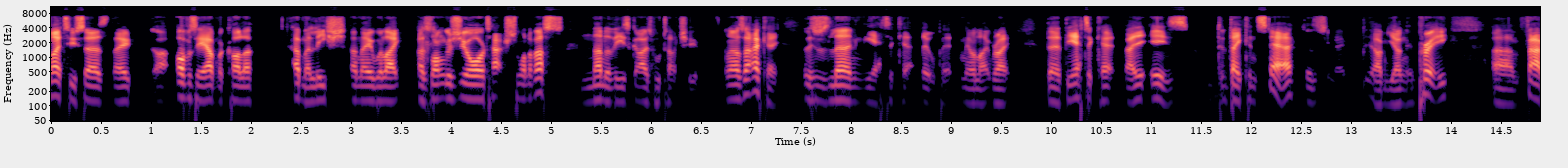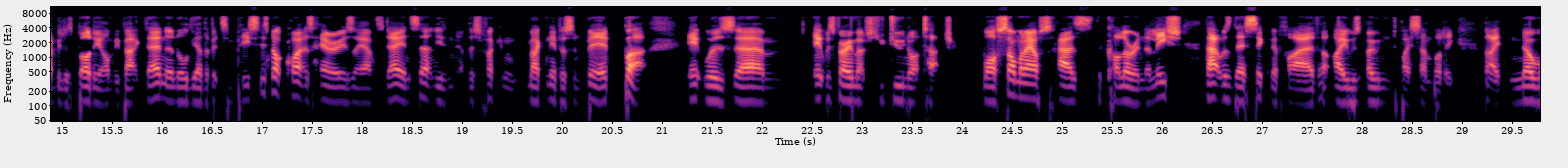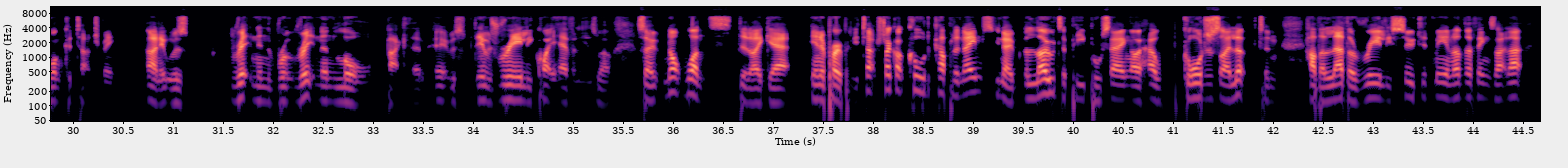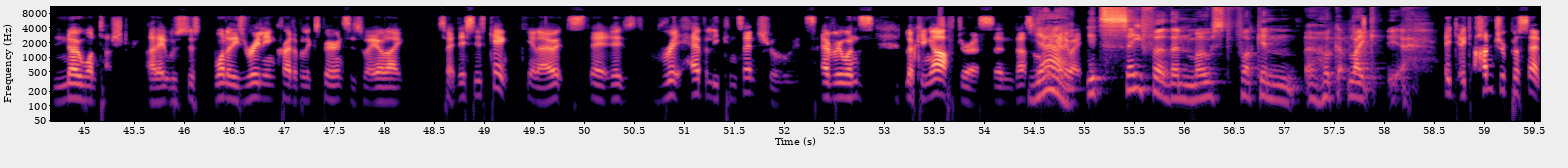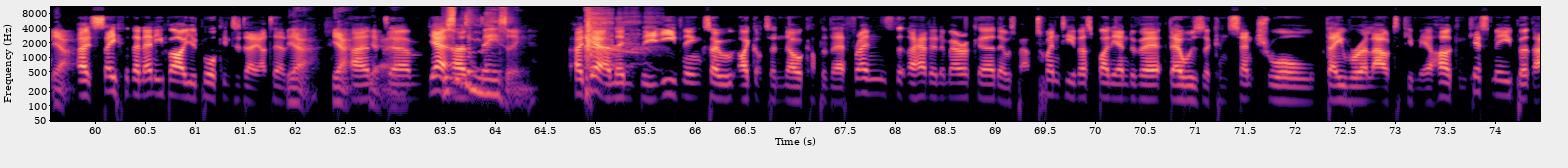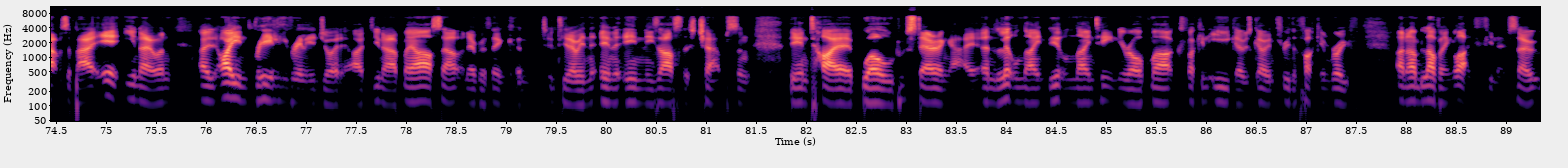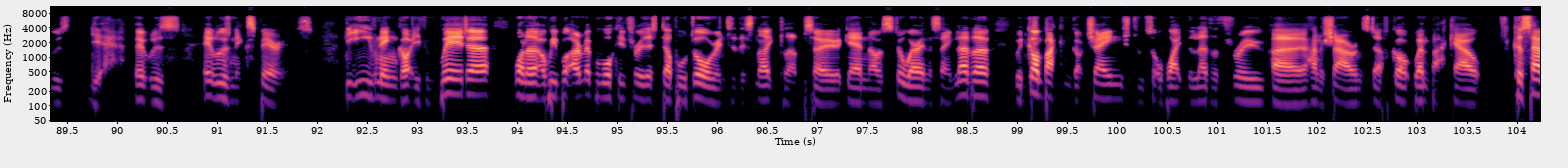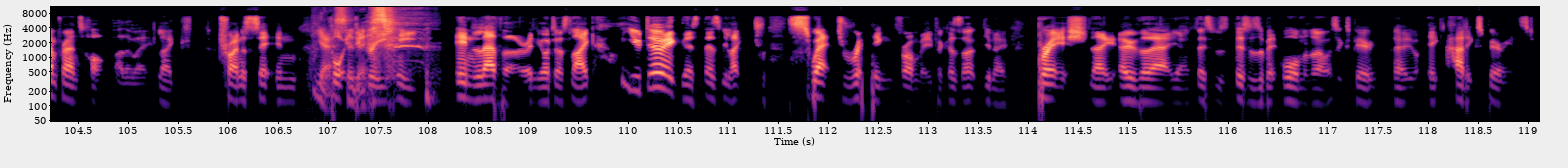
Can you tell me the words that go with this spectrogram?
my two sirs, they uh, obviously had my collar, had my leash, and they were like, as long as you're attached to one of us, none of these guys will touch you. And I was like, okay. This was learning the etiquette a little bit, and they were like, right, the the etiquette uh, is they can stare because you know I'm young and pretty. Um, fabulous body on me back then, and all the other bits and pieces. Not quite as hairy as I am today, and certainly didn't have this fucking magnificent beard. But it was um, it was very much you do not touch. It. While someone else has the collar and the leash, that was their signifier that I was owned by somebody that I, no one could touch me, and it was written in written in law back then. It was it was really quite heavily as well. So not once did I get inappropriately touched. I got called a couple of names, you know, loads of people saying oh how gorgeous I looked and how the leather really suited me and other things like that. No one touched me, and it was just one of these really incredible experiences where you're like, so this is kink, you know, it's it's heavily consensual. It's everyone's looking after us, and that's Yeah, anyway. it's safer than most fucking hookup. Like, yeah, Hundred percent. Yeah. Uh, it's safer than any bar you'd walk in today. I tell you. yeah, yeah. And yeah. um, yeah, this is amazing. Uh, yeah, and then the evening, so I got to know a couple of their friends that they had in America. There was about 20 of us by the end of it. There was a consensual, they were allowed to give me a hug and kiss me, but that was about it, you know, and I, I really, really enjoyed it. I, you know, had my ass out and everything, and you know, in in, in these arseless chaps, and the entire world was staring at it, and little nine, little 19 year old Mark's fucking ego's going through the fucking roof, and I'm loving life, you know. So it was, yeah, it was, it was an experience. The evening got even weirder. One of the, we, I remember walking through this double door into this nightclub. So again, I was still wearing the same leather. We'd gone back and got changed and sort of wiped the leather through, uh, had a shower and stuff. Got went back out because San Fran's hot, by the way. Like trying to sit in Yes, 40 degree is. heat in leather and you're just like how are you doing this there's me like sweat dripping from me because uh, you know british like over there yeah this was this was a bit warmer than i was experienced uh, had experienced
